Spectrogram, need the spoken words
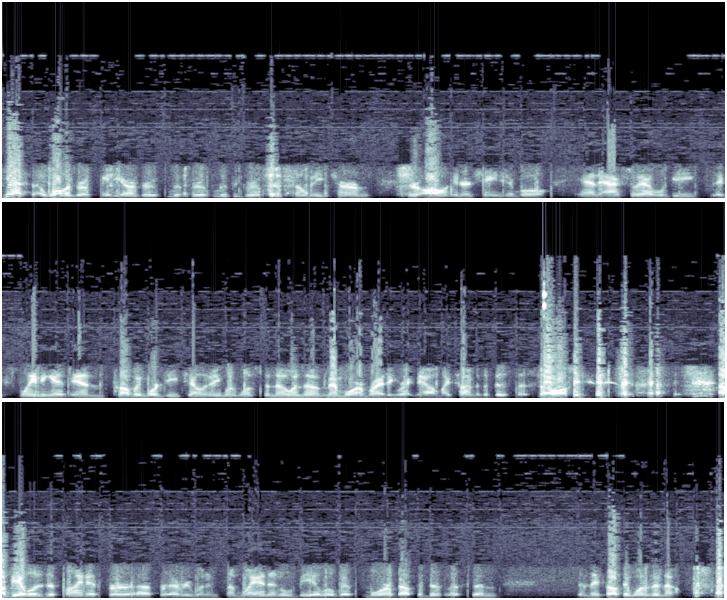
Yes, a Walla group, ADR group, loop group, loopy group. There's so many terms. They're all interchangeable, and actually I will be explaining it in probably more detail than anyone wants to know in the memoir I'm writing right now, My Time in the Business. So. I'll be able to define it for uh, for everyone in some way, and it'll be a little bit more about the business than than they thought they wanted to know.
